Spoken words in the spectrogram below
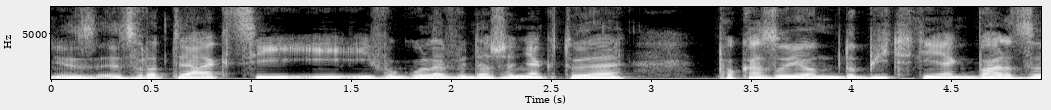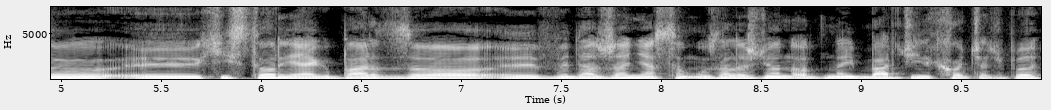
z, zwroty akcji i, i w ogóle wydarzenia, które pokazują dobitnie, jak bardzo y, historia, jak bardzo y, wydarzenia są uzależnione od najbardziej chociażby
